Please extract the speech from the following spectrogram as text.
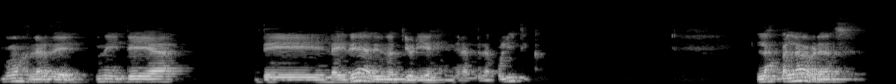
vamos a hablar de una idea, de la idea de una teoría general de la política. Las palabras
